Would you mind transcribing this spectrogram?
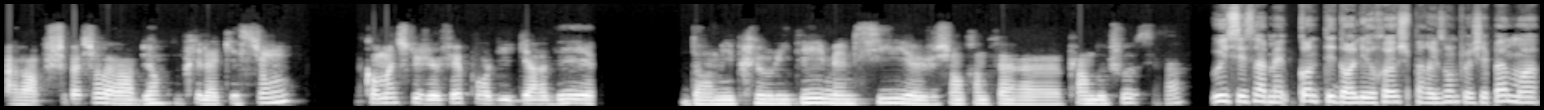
Alors, je suis pas sûr d'avoir bien compris la question. Comment est-ce que je fais pour les garder dans mes priorités, même si euh, je suis en train de faire euh, plein d'autres choses, c'est ça? Oui, c'est ça. Même quand tu es dans les rushs, par exemple, je sais pas moi,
